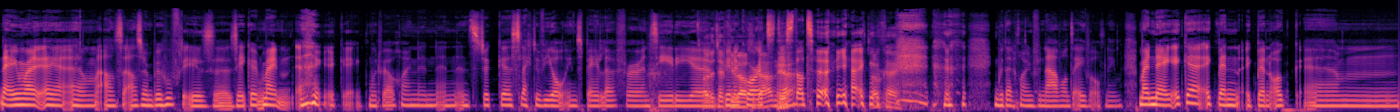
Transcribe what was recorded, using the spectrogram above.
nee, maar eh, ehm, als, als er een behoefte is, zeker. Maar ik, ik moet wel gewoon een, een, een stuk eh, slechte viool inspelen voor een serie eh, Oh, dat heb je wel binnenkort. gedaan, dus ja? dat, ja, ik, Oké. ik moet dat gewoon vanavond even opnemen. Maar nee, ik, eh, ik, ben, ik ben ook ehm,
